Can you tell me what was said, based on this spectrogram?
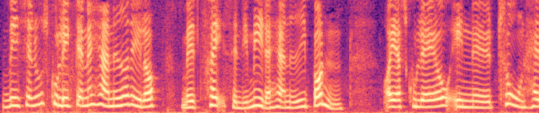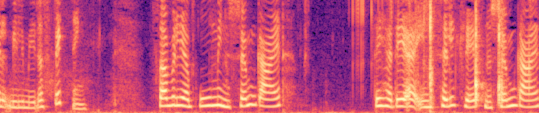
Hvis jeg nu skulle lægge denne her nederdel op, med 3 cm hernede i bunden, og jeg skulle lave en øh, 2,5 mm stikning, så vil jeg bruge min sømguide. Det her det er en selvklæbende sømguide.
